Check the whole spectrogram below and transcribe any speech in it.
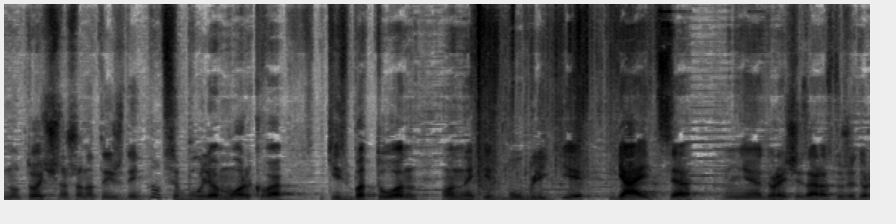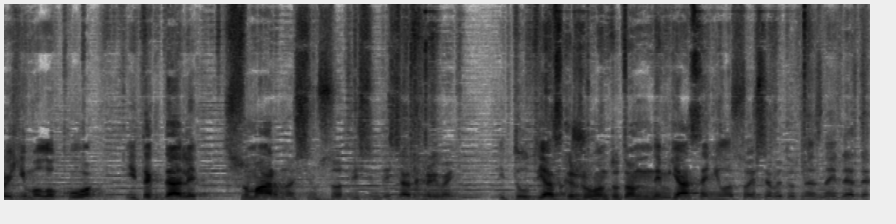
ну точно що на тиждень. Ну, цибуля, морква, якийсь батон, вон якісь бубліки, яйця. До речі, зараз дуже дорогі молоко і так далі. Сумарно 780 гривень. І тут я скажу вам, тут вам ні м'яса, ні лосося ви тут не знайдете.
